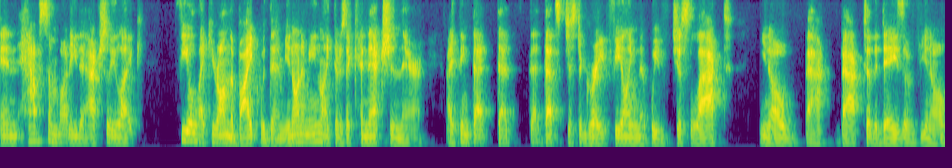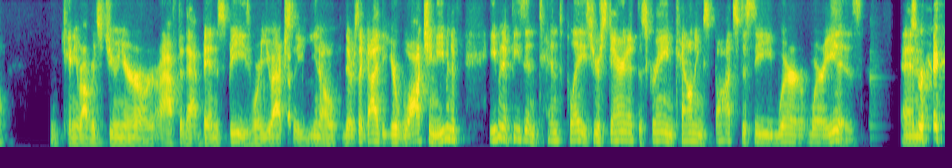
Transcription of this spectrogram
and have somebody to actually like feel like you're on the bike with them you know what i mean? Like there's a connection there. I think that that that that's just a great feeling that we've just lacked you know back back to the days of you know Kenny Roberts Jr. or after that Ben Spies, where you actually, you know, there's a guy that you're watching, even if even if he's in 10th place, you're staring at the screen counting spots to see where where he is. And right.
